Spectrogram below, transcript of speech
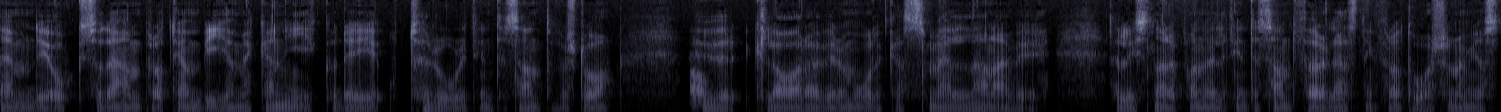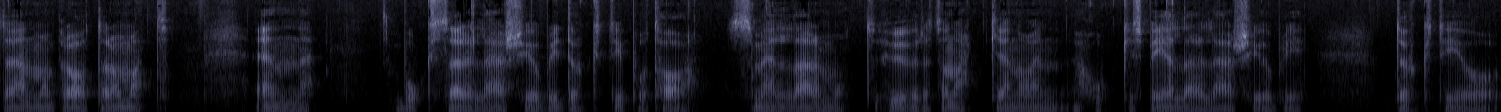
nämnde ju också det. Han pratade om biomekanik och det är otroligt intressant att förstå. Ja. Hur klarar vi de olika smällarna? Vi, jag lyssnade på en väldigt intressant föreläsning för något år sedan om just det. Man pratar om att en boxare lär sig att bli duktig på att ta smällar mot huvudet och nacken och en hockeyspelare lär sig att bli duktig och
